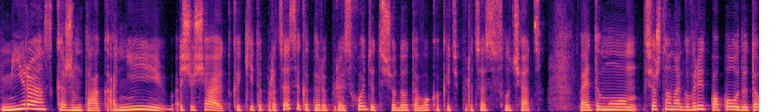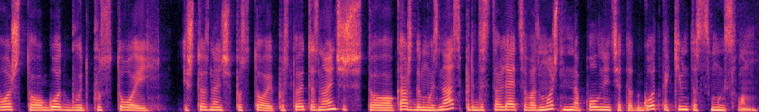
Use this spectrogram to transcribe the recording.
мира, скажем так, они ощущают какие-то процессы, которые происходят еще до того, как эти процессы случатся. Поэтому все, что она говорит по поводу того, что год будет пустой и что значит пустой? Пустой это значит, что каждому из нас предоставляется возможность наполнить этот год каким-то смыслом.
